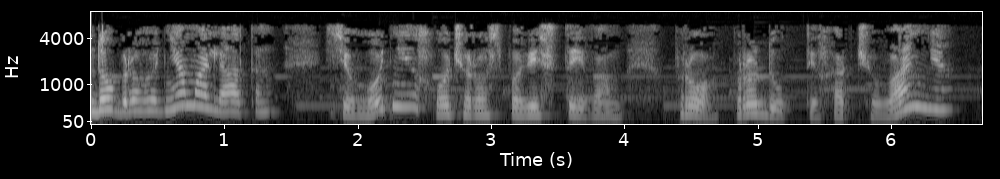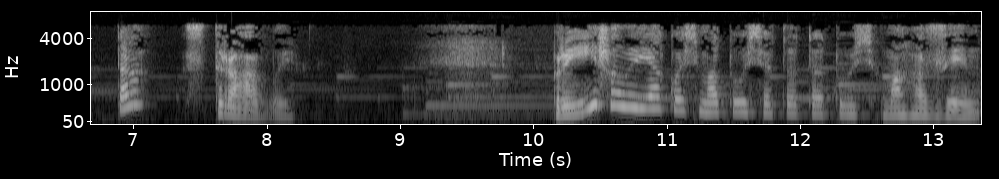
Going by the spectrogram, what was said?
Доброго дня, малята! Сьогодні я хочу розповісти вам про продукти харчування та страви. Приїхали якось матуся та татусь в магазин,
